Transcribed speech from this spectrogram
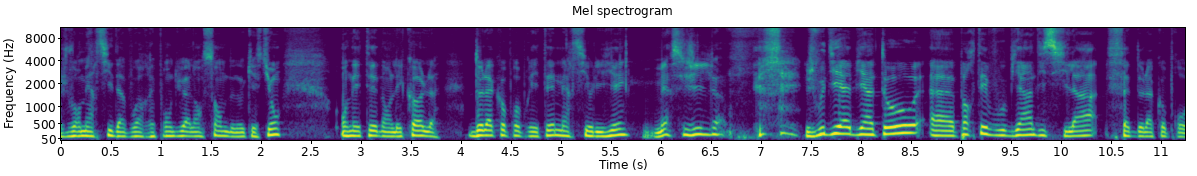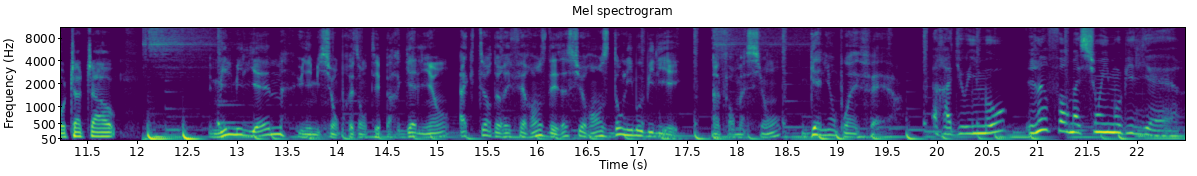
je vous remercie d'avoir répondu à l'ensemble de nos questions. On était dans l'école de la copropriété. Merci Olivier. Merci Gilles. Je vous dis à bientôt. Portez-vous bien. D'ici là, faites de la copro. Ciao, ciao. 1000 millième, une émission présentée par Galian, acteur de référence des assurances dans l'immobilier. Information galian.fr. Radio Imo, l'information immobilière.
